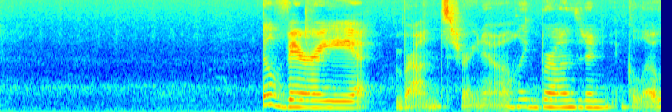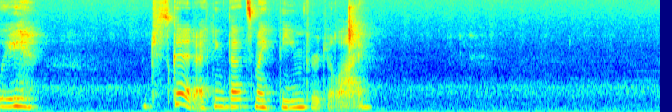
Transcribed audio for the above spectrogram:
I feel very bronzed right now, like bronzed and glowy, which is good. I think that's my theme for July.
